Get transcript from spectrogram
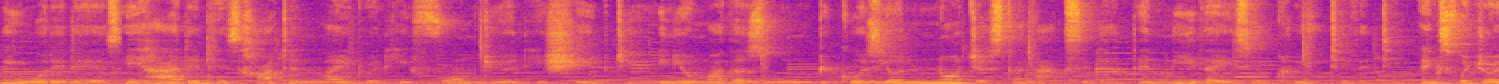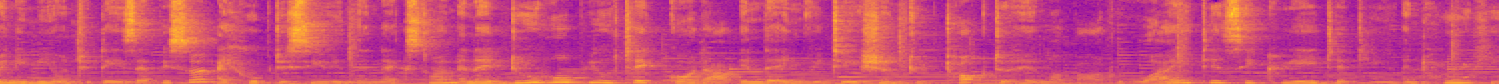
exactly what it is He had in His heart and mind when He formed you and He shaped you in your mother's womb because you're not just an accident and neither is your creativity. Thanks for joining me on today's episode. I hope to see you in the next one and I do hope you'll take God up in the invitation to talk to Him about why it is He created you and who He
